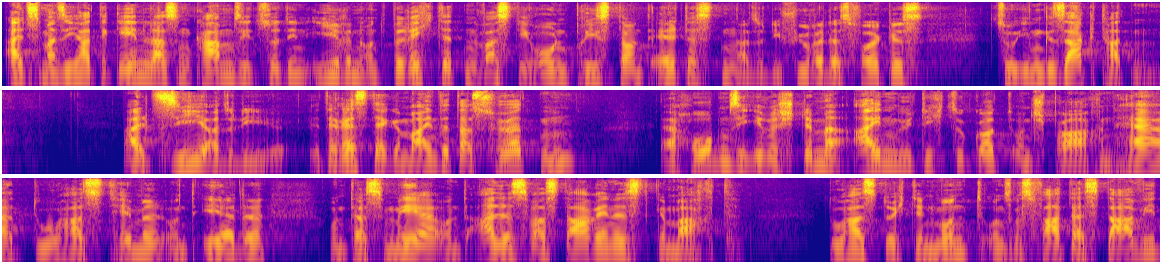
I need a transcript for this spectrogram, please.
Als man sie hatte gehen lassen, kamen sie zu den Iren und berichteten, was die hohen Priester und Ältesten, also die Führer des Volkes, zu ihnen gesagt hatten. Als sie, also die, der Rest der Gemeinde, das hörten, erhoben sie ihre Stimme einmütig zu Gott und sprachen, Herr, du hast Himmel und Erde und das Meer und alles, was darin ist, gemacht. Du hast durch den Mund unseres Vaters David,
